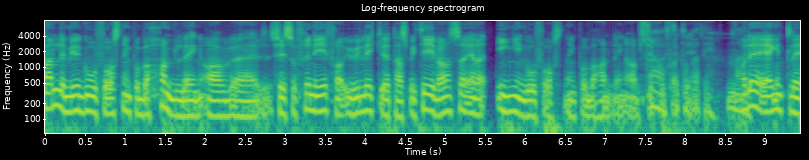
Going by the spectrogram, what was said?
veldig mye god forskning på behandling av eh, schizofreni fra ulike perspektiver, så er det ingen god forskning på behandling av Ja, psykopati. psykopati. Og det er egentlig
